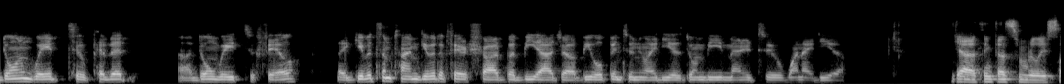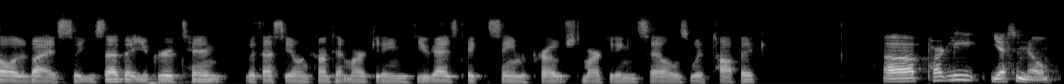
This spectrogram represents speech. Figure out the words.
don't wait to pivot, don't wait to fail. Like give it some time, give it a fair shot, but be agile, be open to new ideas. Don't be married to one idea. Yeah, I think that's some really solid advice. So you said that you grew Tint with SEO and content marketing. Do you guys take the same approach to marketing and sales with Topic? Uh, partly yes and no.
